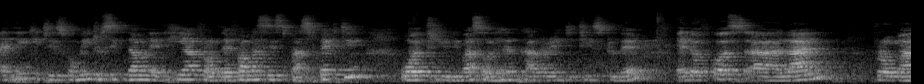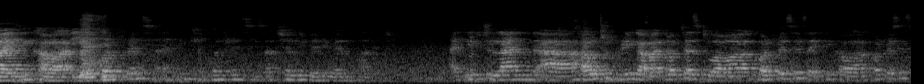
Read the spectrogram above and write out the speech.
I think it is for me to sit down and hear from the pharmacist perspective what universal health coverage it is to them. And of course, uh, learn from, uh, I think, our your conference. I think your conference is actually very well packed. I think to learn uh, how to bring our doctors to our conferences, I think our conferences,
